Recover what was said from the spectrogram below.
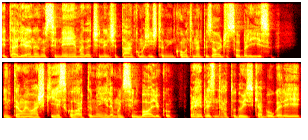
italiana no cinema, da Tinentità, como a gente também conta no episódio sobre isso. Então eu acho que esse colar também ele é muito simbólico para representar tudo isso que a Bulgari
